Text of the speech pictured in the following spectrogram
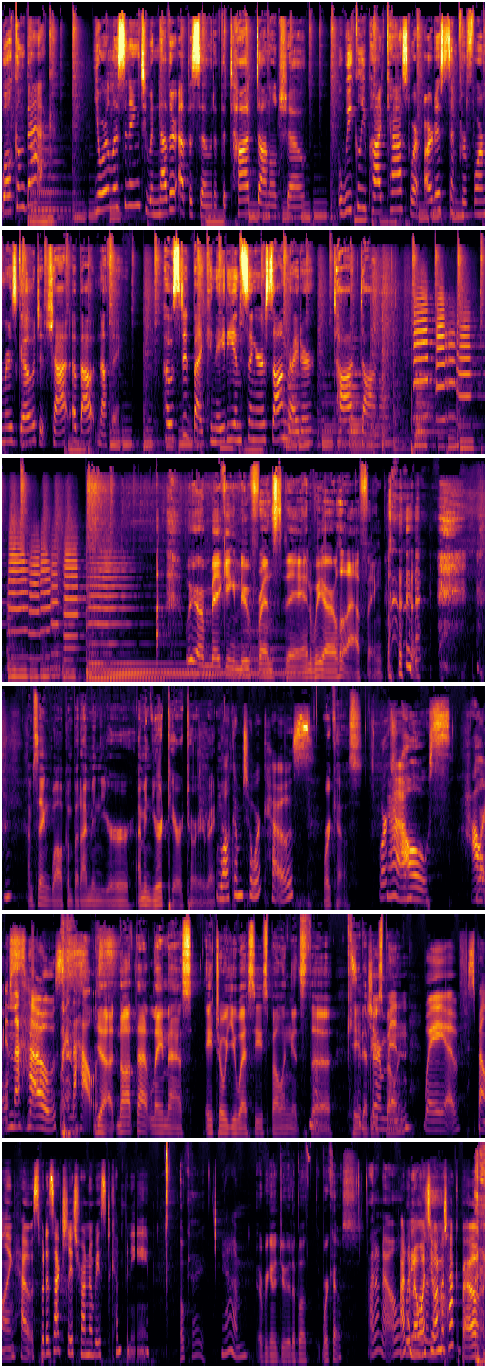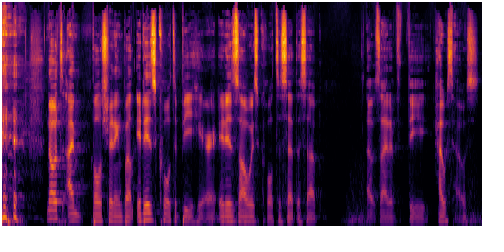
Welcome back. You're listening to another episode of The Todd Donald Show, a weekly podcast where artists and performers go to chat about nothing. Hosted by Canadian singer songwriter Todd Donald. We are making new friends today, and we are laughing. I'm saying welcome, but I'm in your I'm in your territory right now. Welcome to Workhouse. workhouse. We're Yeah. House. House. We're in the Yeah, house. We're in the house. Yeah, not that lame ass H O U S E spelling. It's the It's K a W German spelling. way of spelling house, but it's actually a Toronto-based company. Okay. Yeah. Are we gonna do it about workhouse? I don't know. I don't know what do you want to talk about. No, it's I'm bullshitting, but it is cool to be here. It is always cool to set this up outside of the house house.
